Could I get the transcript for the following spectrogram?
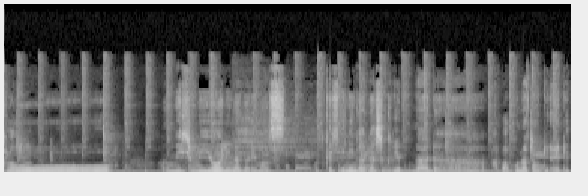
flow Misuniyo ini nagarimas podcast ini nggak ada skrip nggak ada apa pun atau diedit.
